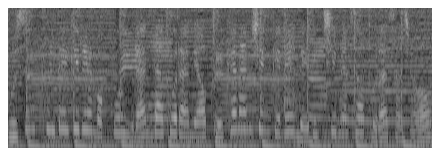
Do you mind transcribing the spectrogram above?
무슨 풀떼기를 먹고 일한다고라며 불편한 신기를 내비치면서 돌아서죠.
